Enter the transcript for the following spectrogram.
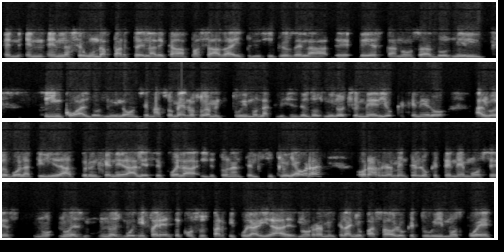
en, en, la segunda parte de la década pasada y principios de, la, de, esta, ¿no? O sea, 2005 al 2011 más o menos. Obviamente tuvimos la crisis del 2008 en medio que generó algo de volatilidad, pero en general ese fue la, el detonante del ciclo. Y ahora, ahora realmente lo que tenemos es no, no, es, no es muy diferente con sus particularidades, ¿no? Realmente el año pasado lo que tuvimos fue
